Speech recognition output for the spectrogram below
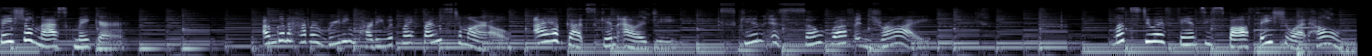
Facial mask maker. I'm gonna have a reading party with my friends tomorrow. I have got skin allergy. Skin is so rough and dry. Let's do a fancy spa facial at home.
